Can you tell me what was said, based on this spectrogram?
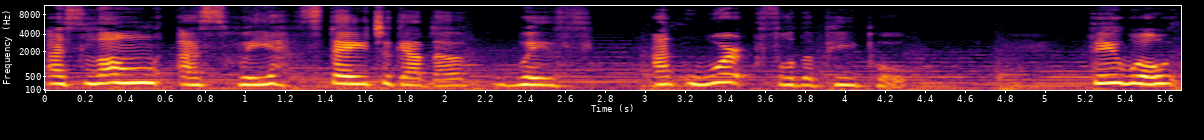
As long as we stay together with and work for the people, they will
